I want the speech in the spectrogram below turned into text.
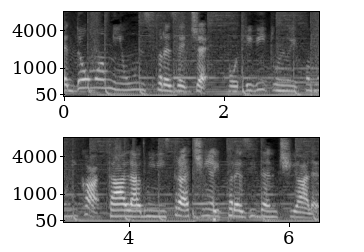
pe 2011, potrivit unui comunicat al administrației prezidențiale.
